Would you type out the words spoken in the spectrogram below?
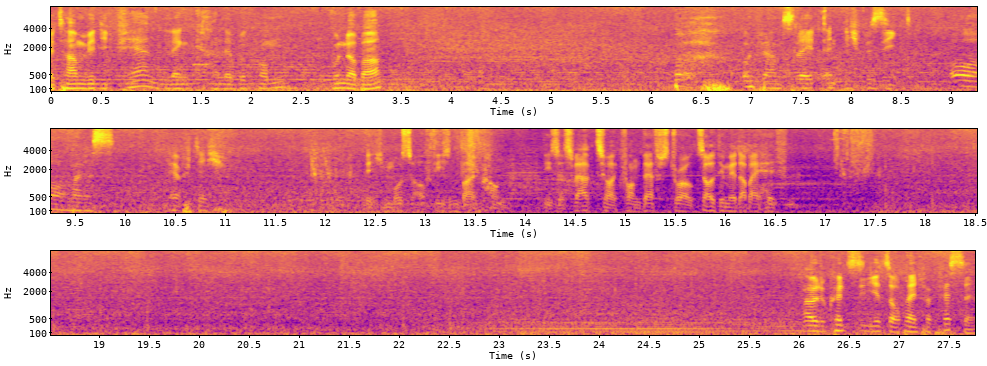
Damit haben wir die Fernlenkhalle bekommen. Wunderbar. Und wir haben Slade endlich besiegt. Oh, war das heftig. Ich muss auf diesen Balkon. Dieses Werkzeug von Deathstroke sollte mir dabei helfen. Aber du könntest ihn jetzt auch einfach fesseln.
